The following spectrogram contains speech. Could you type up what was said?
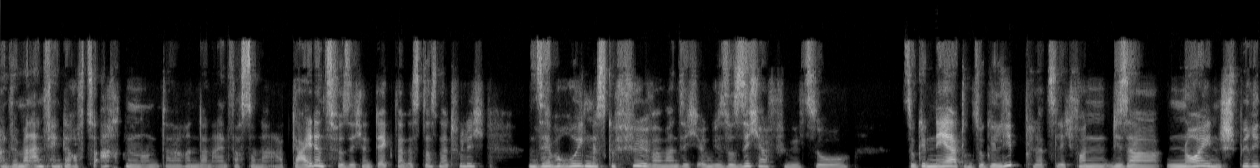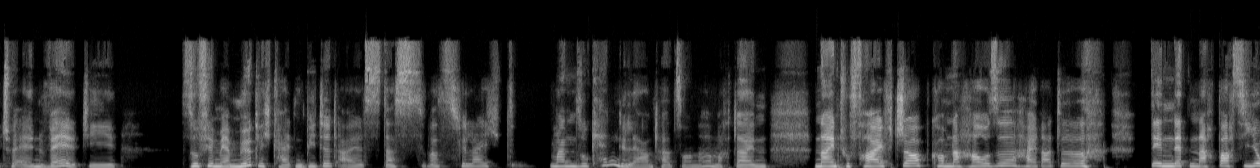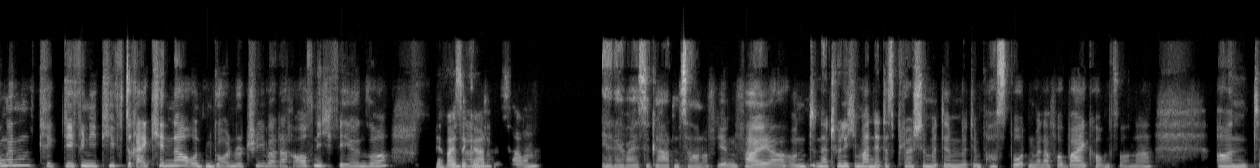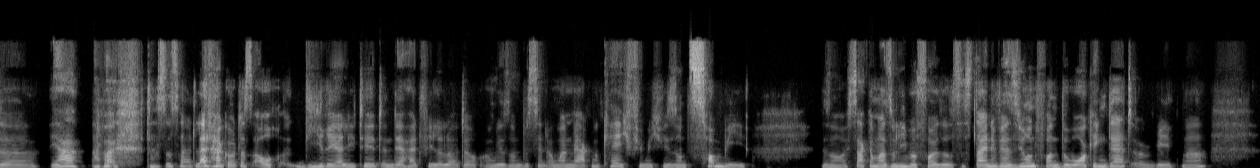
Und wenn man anfängt darauf zu achten und darin dann einfach so eine Art Guidance für sich entdeckt, dann ist das natürlich ein sehr beruhigendes Gefühl, weil man sich irgendwie so sicher fühlt, so, so genährt und so geliebt plötzlich von dieser neuen spirituellen Welt, die so viel mehr Möglichkeiten bietet als das, was vielleicht man so kennengelernt hat. So, ne? Mach deinen 9-to-5-Job, komm nach Hause, heirate den netten Nachbarsjungen, krieg definitiv drei Kinder und einen Golden Retriever darf auch nicht fehlen. So. Der weiße dann, Gartenzaun. Ja, der weiße Gartenzaun auf jeden Fall, ja. Und natürlich immer ein nettes Plöschchen mit dem, mit dem Postboten, wenn er vorbeikommt, so, ne? Und äh, ja, aber das ist halt leider Gottes auch die Realität, in der halt viele Leute auch irgendwie so ein bisschen irgendwann merken, okay, ich fühle mich wie so ein Zombie. So, ich sage immer so liebevoll, so, das ist deine Version von The Walking Dead irgendwie, ne?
